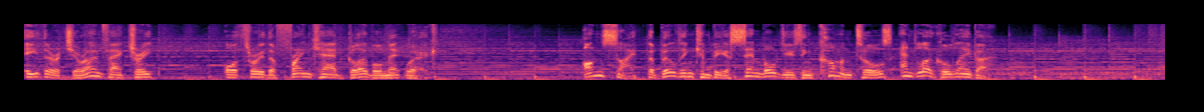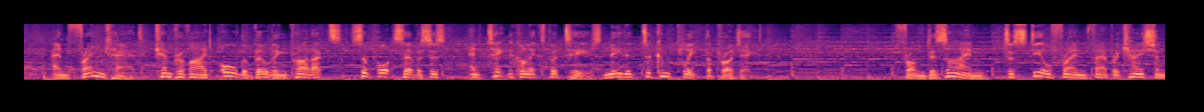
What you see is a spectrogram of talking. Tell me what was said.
either at your own factory or through the FrameCAD global network. On site, the building can be assembled using common tools and local labour and FrameCAD can provide all the building products, support services and technical expertise needed to complete the project. From design to steel frame fabrication,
